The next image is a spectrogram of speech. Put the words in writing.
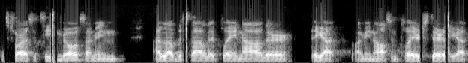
as far as the team goes. I mean, I love the style they play now. They're, they got, I mean, awesome players there. They got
